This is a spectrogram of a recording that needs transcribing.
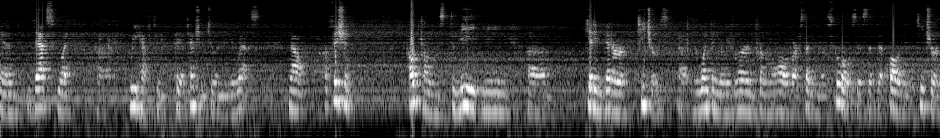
And that's what uh, we have to pay attention to in the U.S. Now, efficient outcomes to me mean uh, getting better teachers. Uh, the one thing that we've learned from all of our studies of schools is that the quality of the teacher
